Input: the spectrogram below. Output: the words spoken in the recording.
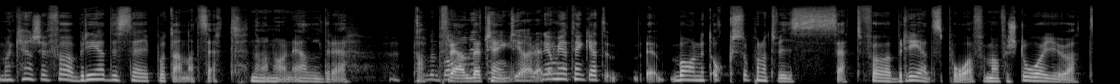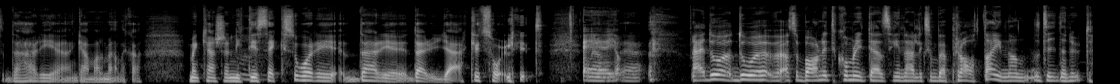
Man kanske förbereder sig på ett annat sätt när man har en äldre men pappförälder. Tänk- inte göra det. Ja, men jag tänker att eh, barnet också på något vis sätt förbereds på, för man förstår ju att det här är en gammal människa. Men kanske Mm. 96-årig, där är, där är det jäkligt sorgligt. Men, Eh, ja. eh, Nej, då, då, alltså barnet kommer inte ens hinna liksom börja prata innan tiden är ute.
